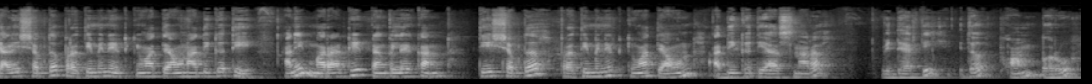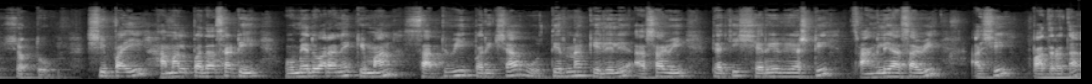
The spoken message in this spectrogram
चाळीस शब्द प्रति मिनिट किंवा त्याहून अधिक गती आणि मराठी टंकलेखन तीस शब्द प्रति मिनिट किंवा त्याहून अधिक गती असणारा विद्यार्थी इथं फॉर्म भरू शकतो. शिपाई हमालपदासाठी उमेदवाराने किमान सातवी परीक्षा उत्तीर्ण केलेली असावी त्याची शरीरयष्टी चांगली असावी अशी पात्रता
